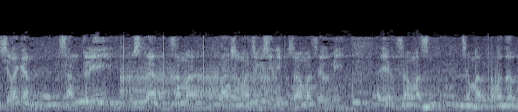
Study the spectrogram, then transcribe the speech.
Silakan santri, ustaz sama langsung maju ke sini bersama Mas Helmi. Ayo sama Mas Jamal. Tafadhol.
